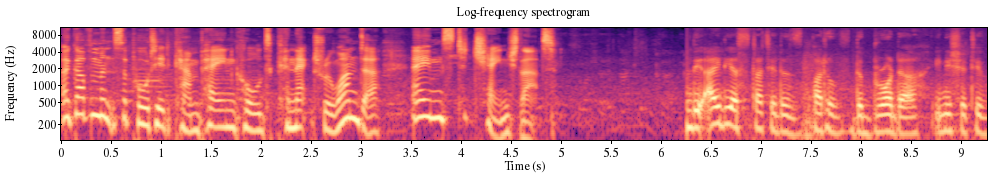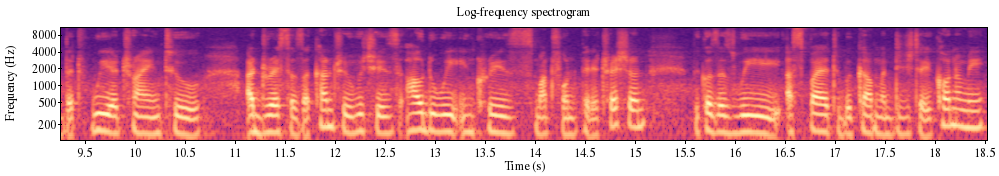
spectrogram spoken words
A government supported campaign called Connect Rwanda aims to change that. The idea started as part of the broader initiative that we are trying to address as a country, which is how do we increase smartphone penetration? Because as we aspire to become a digital economy,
